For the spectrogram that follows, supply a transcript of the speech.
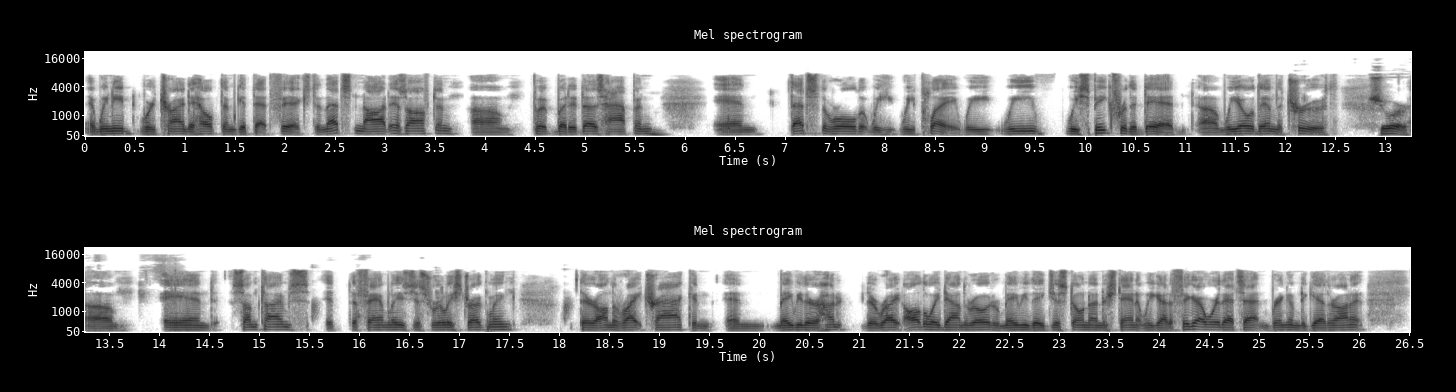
And we need, we're trying to help them get that fixed. And that's not as often, um, but, but it does happen. And that's the role that we, we play. We, we, we speak for the dead. Um, we owe them the truth. Sure. Um, and sometimes it, the family is just really struggling. They're on the right track and, and maybe they're they're right all the way down the road or maybe they just don't understand it. We got to figure out where that's at and bring them together on it.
